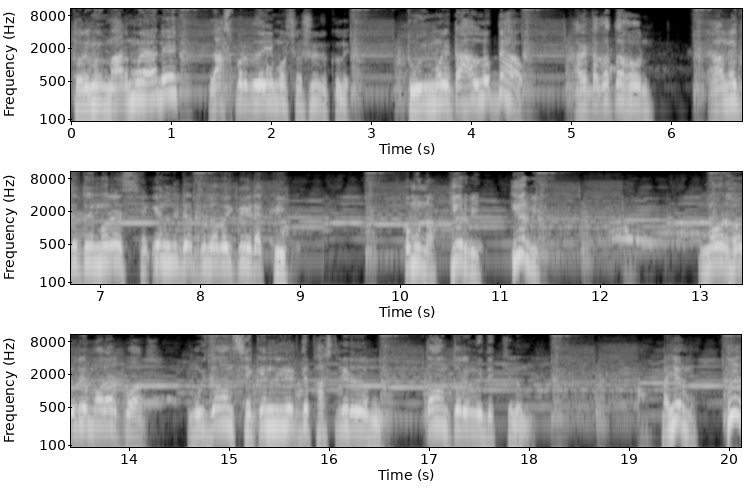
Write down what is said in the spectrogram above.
তোরে মুই মার মুই আনে লাশ পর্বে যাই মোর শ্বশুরের কোলে। তুই মোরে টাহার লোভ দেখাও। আর একটা কথা হন এখন হয়তো তুই মোরে সেকেন্ড লিডার দুলাবাই করে ডাকবি। কমু না কি করবি? কি করবি? মোর হৌরে মরার পর মুই যখন সেকেন্ড লিডার দিয়ে ফার্স্ট লিডার হব তখন তোরে মুই দেখছিলাম বাইর মু হুম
